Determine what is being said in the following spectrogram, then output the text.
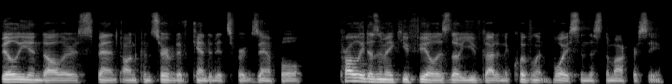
billion spent on conservative candidates, for example, probably doesn't make you feel as though you've got an equivalent voice in this democracy.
